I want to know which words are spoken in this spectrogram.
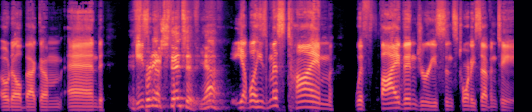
Odell Beckham, and it's he's pretty missed, extensive. Yeah. Yeah. Well, he's missed time with five injuries since 2017.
